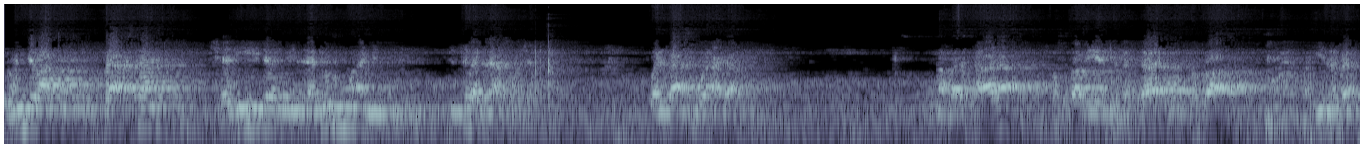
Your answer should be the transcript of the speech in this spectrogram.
ينذر بأسا شديدا من لدنه أن ينزل الله عز وجل. والبأس هو العذاب. كما قال تعالى والصابرين في البأساء والضراء. وحين البأس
